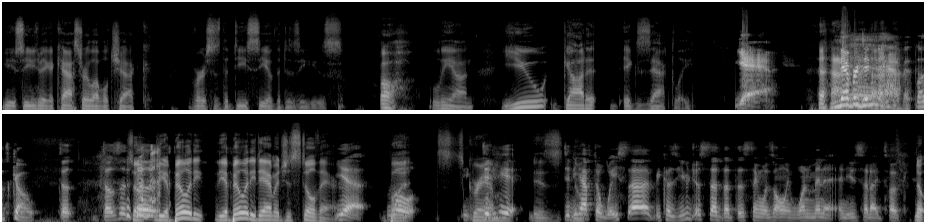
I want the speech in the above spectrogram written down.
You, so you need to make a caster level check versus the DC of the disease. Oh, Leon, you got it exactly. Yeah, never didn't have it. Let's go. Do- doesn't So the, the ability the ability damage is still there. yeah? but Well, Scram did he is did he have to waste that? Because you just said that this thing was only one minute, and you said I took No,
